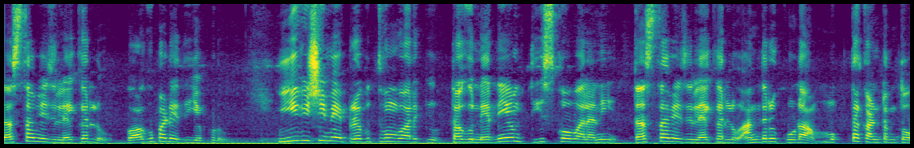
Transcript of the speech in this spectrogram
దస్తావేజు లేఖర్లు బాగుపడేది ఎప్పుడు? ఈ విషయమే ప్రభుత్వం వారికి తగు నిర్ణయం తీసుకోవాలని దస్తావేజు లేఖర్లు అందరూ కూడా ముక్త కంఠంతో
